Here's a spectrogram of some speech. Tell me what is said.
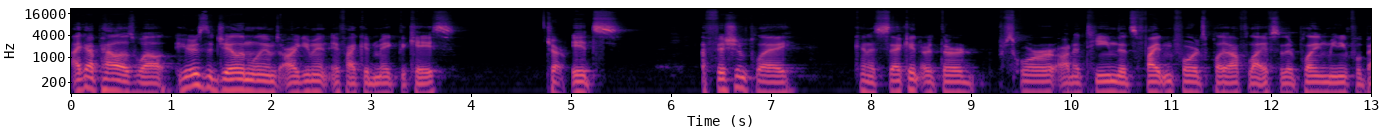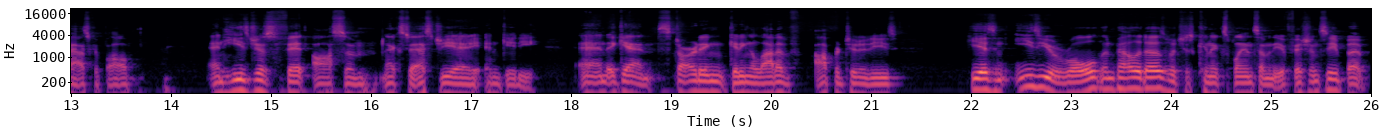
I got Paolo as well. Here's the Jalen Williams argument if I could make the case. Sure. It's efficient play, kind of second or third scorer on a team that's fighting for its playoff life. So they're playing meaningful basketball. And he's just fit awesome next to SGA and Giddey. And again, starting, getting a lot of opportunities. He has an easier role than Paolo does, which is, can explain some of the efficiency, but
